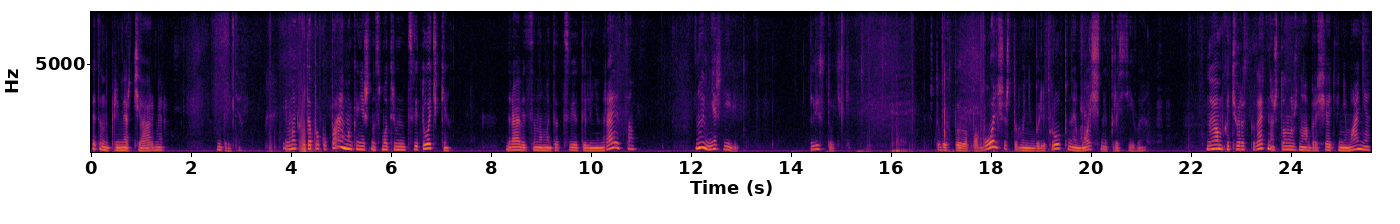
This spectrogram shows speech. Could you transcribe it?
Это, например, чармер. Смотрите. И мы, когда покупаем, мы, конечно, смотрим на цветочки. Нравится нам этот цвет или не нравится. Ну и внешний вид. Листочки. Чтобы их было побольше, чтобы они были крупные, мощные, красивые. Но я вам хочу рассказать, на что нужно обращать внимание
